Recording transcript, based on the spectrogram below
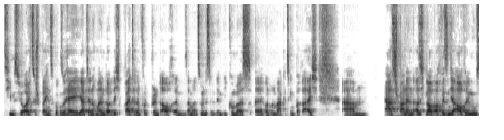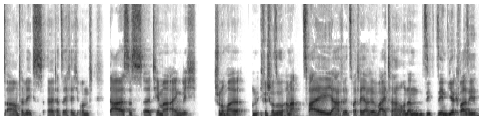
Teams wie euch zu sprechen, zu gucken, so hey, ihr habt ja nochmal einen deutlich breiteren Footprint auch, im, sagen wir mal, zumindest im, im E-Commerce äh, und, und Marketing-Bereich. Ähm, ja, ist spannend. Also ich glaube auch, wir sind ja auch in den USA unterwegs äh, tatsächlich. Und da ist das äh, Thema eigentlich schon nochmal, ich finde schon so einmal zwei Jahre, zwei, drei Jahre weiter. Und dann sieht, sehen wir quasi,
